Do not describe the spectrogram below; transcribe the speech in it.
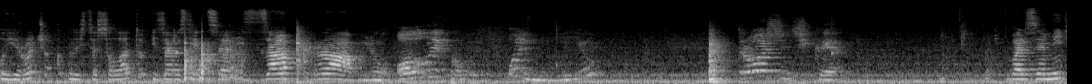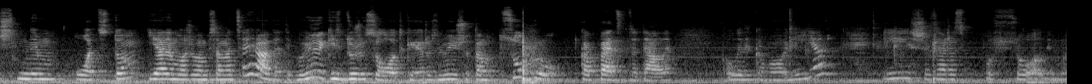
огірочок, листя салату. І зараз я це заправлю оливковою олією. Трошечки бальзамічним оцтом. Я не можу вам саме цей радити, бо він якийсь дуже солодкий. Я розумію, що там цукру капець додали. Оливкова олія. І ще зараз посолимо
